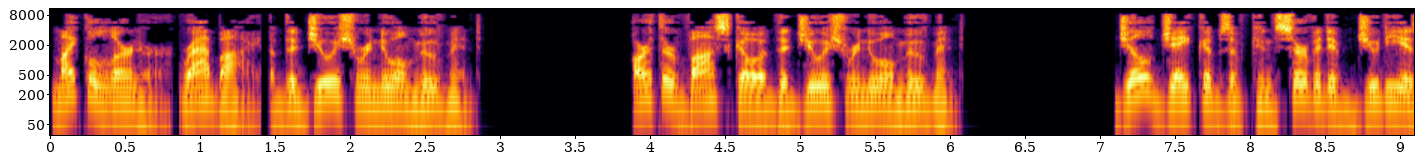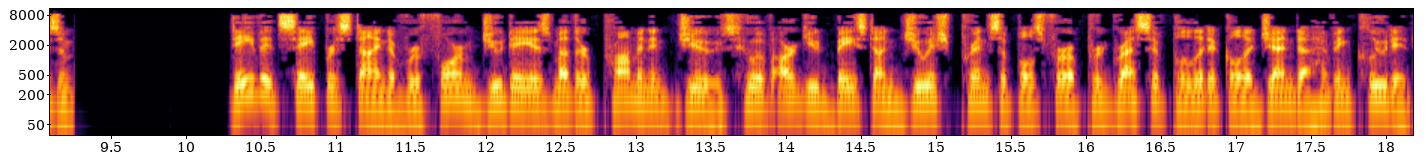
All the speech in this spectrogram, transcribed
Michael Lerner rabbi of the Jewish Renewal Movement Arthur Waskow of the Jewish Renewal Movement Jill Jacobs of Conservative Judaism David Saperstein of Reform Judaism. Other prominent Jews who have argued based on Jewish principles for a progressive political agenda have included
